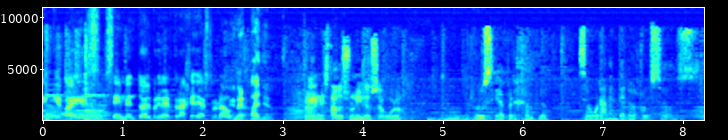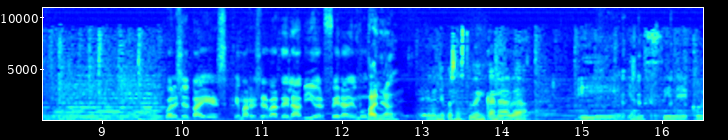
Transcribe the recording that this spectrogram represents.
¿En qué país se inventó el primer traje de astronauta? En España. ¿Sí? En Estados Unidos, seguro. Rusia, por ejemplo. Seguramente los rusos. ¿Cuál es el país que más reservas de la bioesfera del mundo? España. El año pasado estuve en Canadá y, y aluciné con,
